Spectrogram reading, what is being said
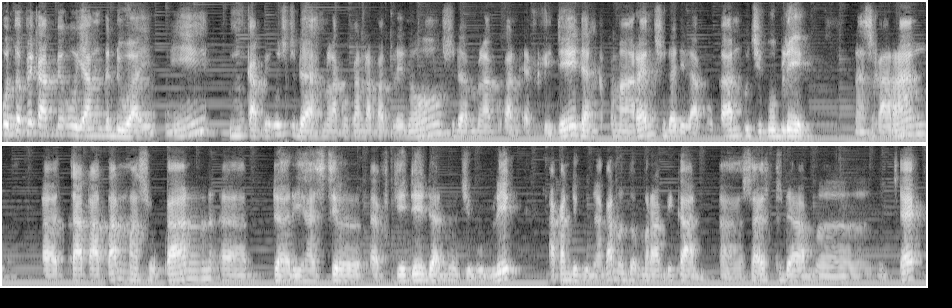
Untuk PKPU yang kedua ini, KPU sudah melakukan rapat pleno, sudah melakukan FGD dan kemarin sudah dilakukan uji publik. Nah sekarang eh, catatan masukan eh, dari hasil FGD dan uji publik akan digunakan untuk merapikan. Nah, saya sudah mengecek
